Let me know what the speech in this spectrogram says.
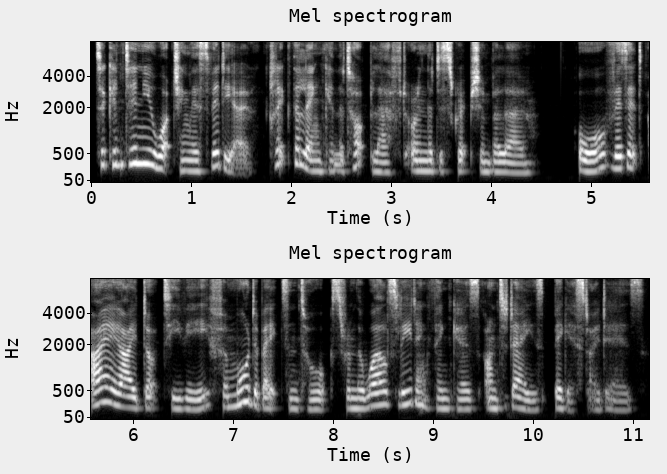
To continue watching this video, click the link in the top left or in the description below. Or visit iai.tv for more debates and talks from the world's leading thinkers on today's biggest ideas.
